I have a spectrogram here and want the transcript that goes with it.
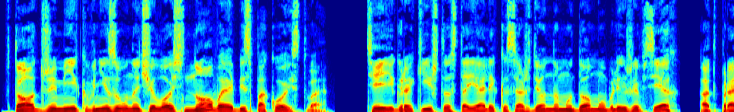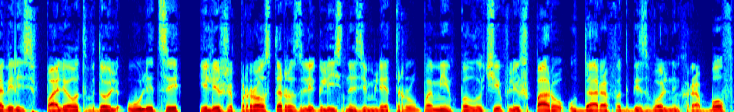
В тот же миг внизу началось новое беспокойство. Те игроки, что стояли к осажденному дому ближе всех, отправились в полет вдоль улицы или же просто разлеглись на земле трупами, получив лишь пару ударов от безвольных рабов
